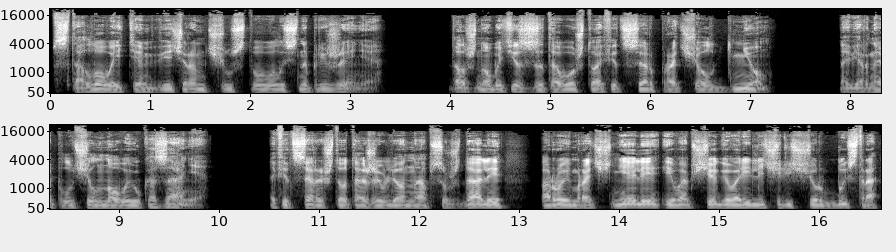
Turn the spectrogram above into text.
В столовой тем вечером чувствовалось напряжение. Должно быть из-за того, что офицер прочел днем. Наверное, получил новые указания. Офицеры что-то оживленно обсуждали, порой мрачнели и вообще говорили чересчур быстро,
